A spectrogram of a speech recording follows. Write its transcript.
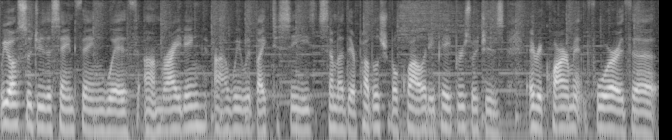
We also do the same thing with um, writing. Uh, we would like to see some of their publishable quality papers, which is a requirement for the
